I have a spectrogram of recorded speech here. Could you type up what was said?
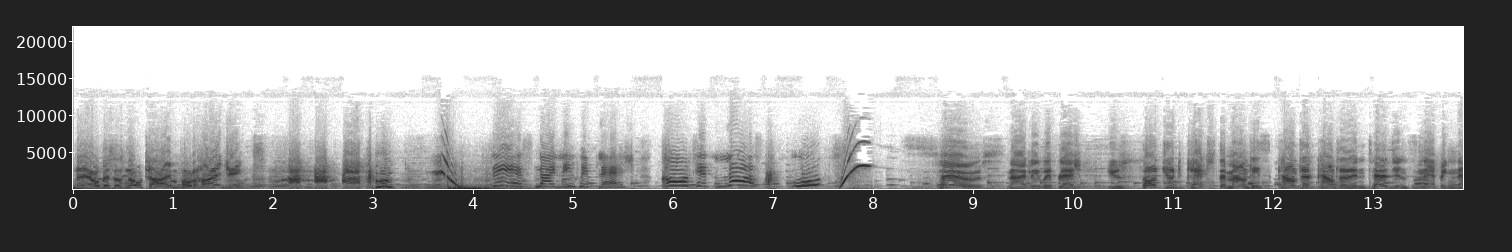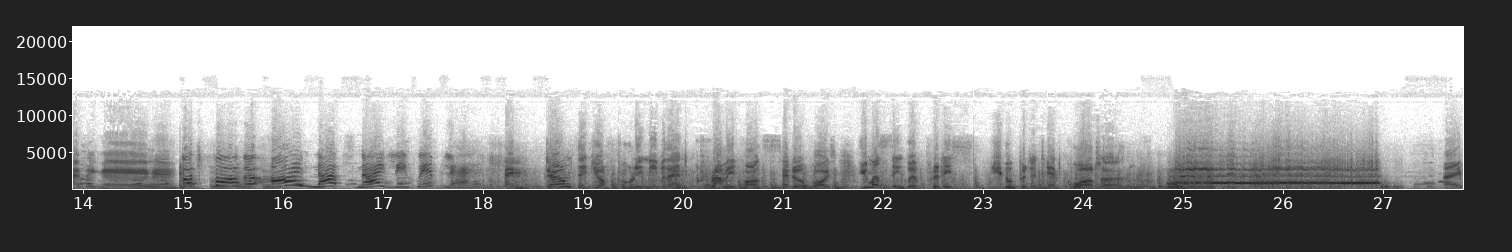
Nell, this is no time for hijinks. There, Snidely Whiplash. Caught it last. Oops. So, Snidely Whiplash, you thought you'd catch the Mounties counter-counter-intelligence napping-napping, eh? But, Father, I'm not Snidely Whiplash. And don't think you're fooling me with that crummy falsetto voice. You must think we're pretty stupid at headquarters. Hey,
